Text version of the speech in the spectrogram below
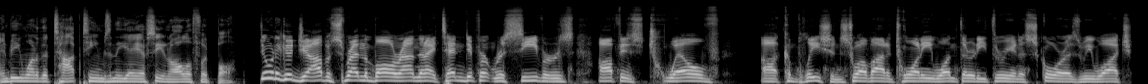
and being one of the top teams in the AFC in all of football. doing a good job of spreading the ball around tonight. 10 different receivers off his 12 uh, completions, 12 out of 20, 133 and a score as we watch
